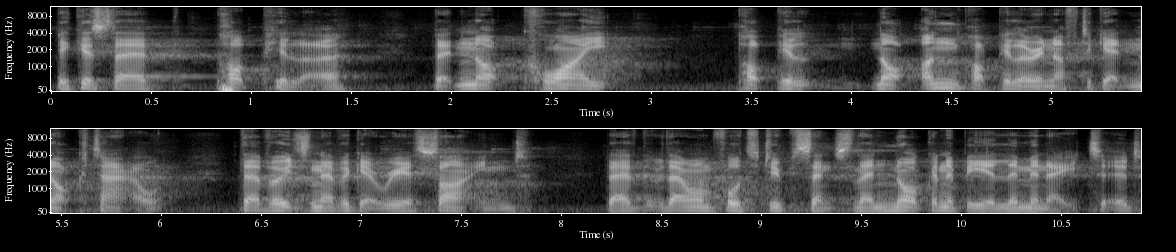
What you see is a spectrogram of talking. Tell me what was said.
because they're popular, but not quite popular, not unpopular enough to get knocked out, their votes never get reassigned. They're, they're on 42%, so they're not going to be eliminated.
